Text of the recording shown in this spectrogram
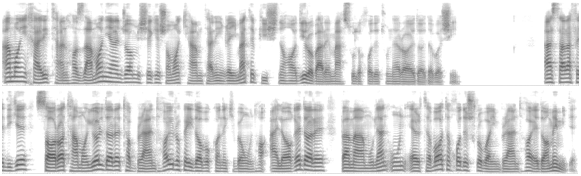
اما این خرید تنها زمانی انجام میشه که شما کمترین قیمت پیشنهادی رو برای محصول خودتون ارائه داده باشین. از طرف دیگه سارا تمایل داره تا برندهایی رو پیدا بکنه که به اونها علاقه داره و معمولا اون ارتباط خودش رو با این برندها ادامه میده.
